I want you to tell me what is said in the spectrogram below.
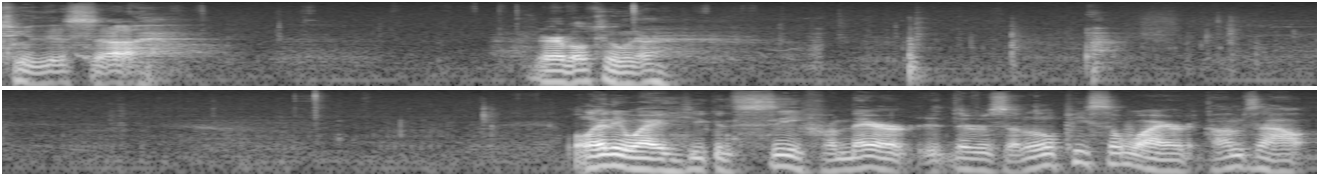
to this uh, variable tuner. Well, anyway, you can see from there, there's a little piece of wire that comes out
